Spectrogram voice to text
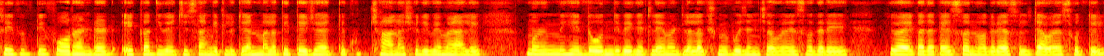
थ्री फिफ्टी फोर हंड्रेड एका दिव्याची सांगितली होती. आणि मला तिथे जे आहेत ते खूप छान असे दिवे मिळाले. म्हणून मी हे दोन दिवे घेतले. म्हटलं लक्ष्मीपूजनच्या वेळेस वगैरे किंवा एखादा काही सण वगैरे असेल त्यावेळेस होतील.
